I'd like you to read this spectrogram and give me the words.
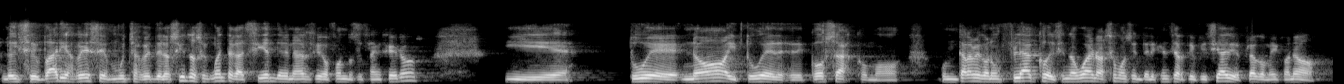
lo hice varias veces, muchas veces. De los 150 que 100 deben haber sido fondos extranjeros. Y eh, tuve, no, y tuve desde cosas como juntarme con un flaco diciendo, bueno, hacemos inteligencia artificial. Y el flaco me dijo, no,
